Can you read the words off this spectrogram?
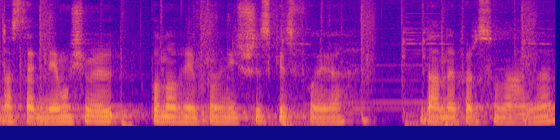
Następnie musimy ponownie pełnić wszystkie swoje dane personalne.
